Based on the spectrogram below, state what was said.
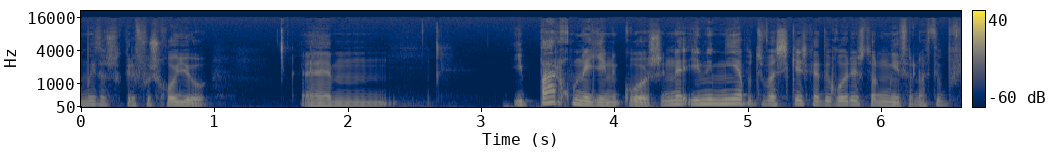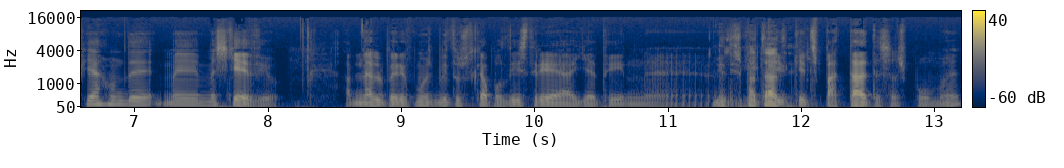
μύθος του κρυφού σχολείου. Εμ, υπάρχουν γενικώς, είναι, είναι μία από τις βασικές κατηγορίες των μύθων, αυτοί που φτιάχνονται με, με σχέδιο. Απ' την άλλη, ο περίφημος μύθος του Καποδίστρια για, την, ε, Για τις και- πατάτες. Και, και τις πατάτες, ας πούμε.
